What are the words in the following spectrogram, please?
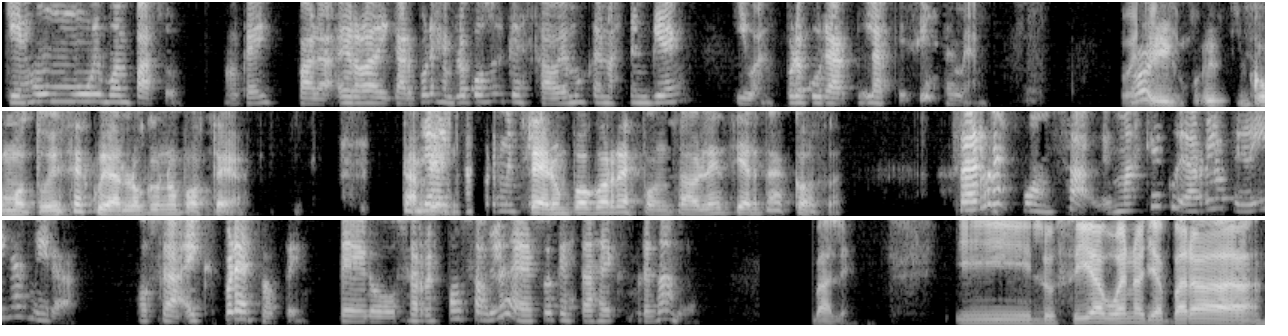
que es un muy buen paso. ¿ok? Para erradicar, por ejemplo, cosas que sabemos que no estén bien y, bueno, procurar las que sí estén bien. ¿no? Y, y como tú dices, cuidar lo que uno postea. También. Ser un poco responsable en ciertas cosas. Ser responsable, más que cuidar lo que digas, mira, o sea, exprésate, pero ser responsable de eso que estás expresando. Vale. Y Lucía, bueno, ya para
